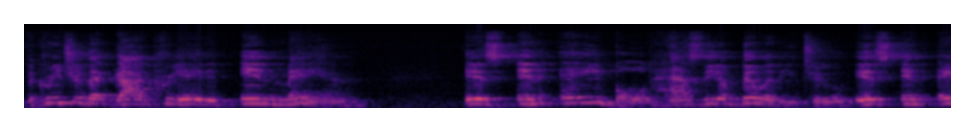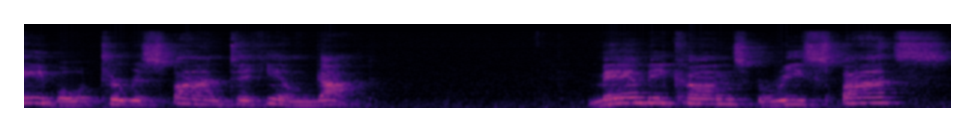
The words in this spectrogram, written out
the creature that God created in man, is enabled, has the ability to, is enabled to respond to Him, God. Man becomes response,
